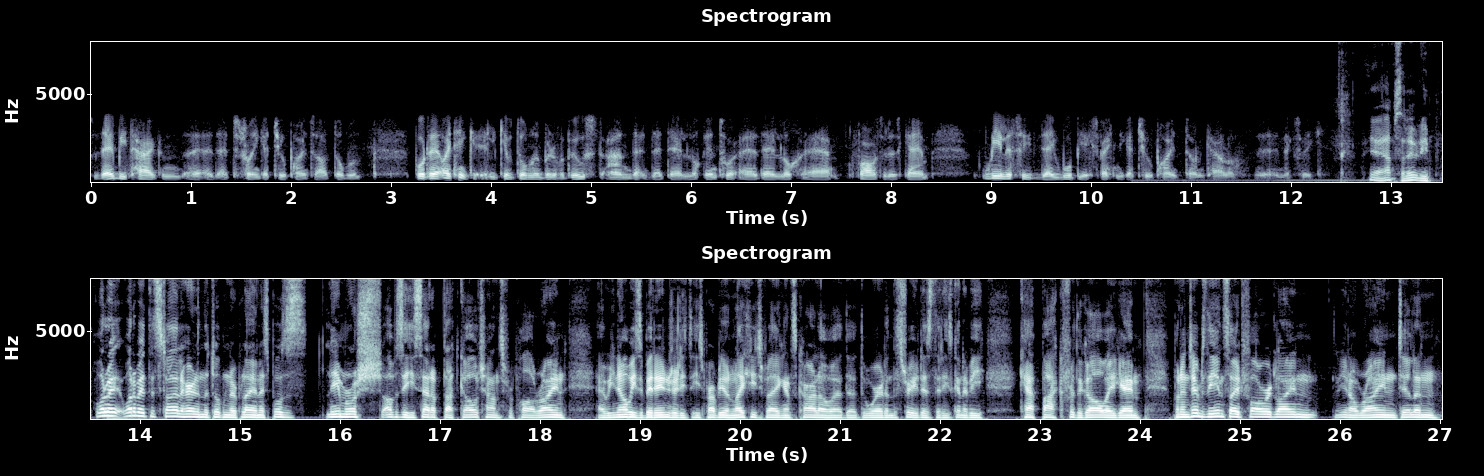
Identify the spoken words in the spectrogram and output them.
So they'll be targeting uh, uh to try and get two points out Dublin. But uh, I think it'll give Dublin a bit of a boost, and they'll look into it. Uh, they'll look uh, forward to this game realistically, they would be expecting to get two points on Carlow uh, next week. Yeah, absolutely. What about what about the style here in the Dublin they're playing? I suppose Liam Rush, obviously, he set up that goal chance for Paul Ryan. Uh, we know he's a bit injured. He's probably unlikely to play against Carlow. Uh, the, the word on the street is that he's going to be kept back for the Galway game. But in terms of the inside forward line, you know, Ryan, Dillon,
